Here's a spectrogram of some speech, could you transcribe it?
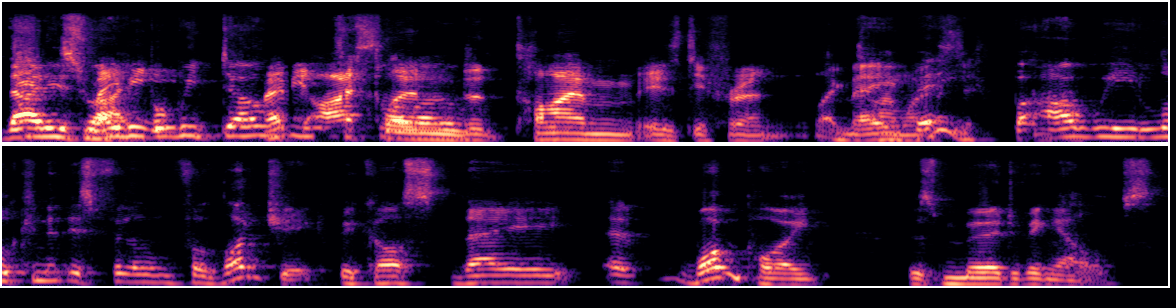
That is right. Maybe, but we don't. Maybe Iceland follow... time is different. Like maybe. But are we looking at this film for logic? Because they at one point there's murdering elves.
